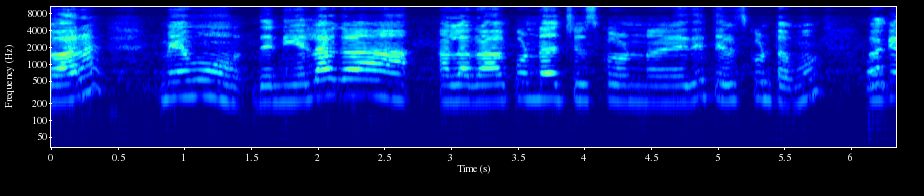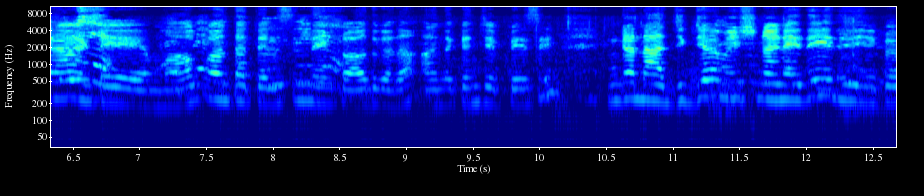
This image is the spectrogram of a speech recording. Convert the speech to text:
ద్వారా మేము దాన్ని ఎలాగా అలా రాకుండా చూసుకోండి అనేది తెలుసుకుంటాము. ఓకేనా అంటే మాకు అంత తెలిసిందేం కాదు కదా అందుకని చెప్పేసి. ఇంకా నా జిగ్జా మిషన్ అనేది ఇది నీకు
